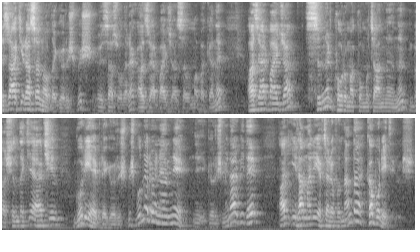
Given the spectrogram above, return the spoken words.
Zakir Hasanov da görüşmüş esas olarak Azerbaycan Savunma Bakanı. Azerbaycan Sınır Koruma Komutanlığı'nın başındaki Elçin Guriyev'le görüşmüş. Bunlar önemli e, görüşmeler. Bir de Al İlham Aliyev tarafından da kabul edilmiş.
